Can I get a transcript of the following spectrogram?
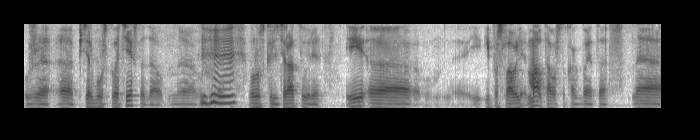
уже э, петербургского текста да, э, mm в русской литературе. И, э, и, и прославляет. Мало того, что как бы это э,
